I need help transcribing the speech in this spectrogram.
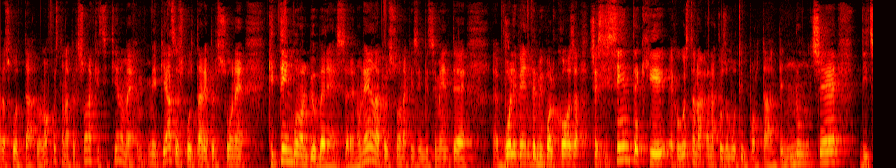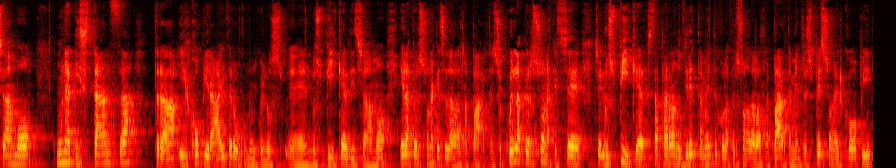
ad ascoltarlo, no? Questa è una persona che si tiene a me, mi piace ascoltare persone che tengono al mio benessere, non è una persona che semplicemente eh, vuole vendermi qualcosa, cioè si sente che, ecco questa è una, è una cosa molto importante, non c'è diciamo una distanza tra il copywriter o comunque lo, eh, lo, speaker, diciamo, e la persona che c'è dall'altra parte. Cioè quella persona che c'è, cioè lo speaker sta parlando direttamente con la persona dall'altra parte, mentre spesso nel copy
